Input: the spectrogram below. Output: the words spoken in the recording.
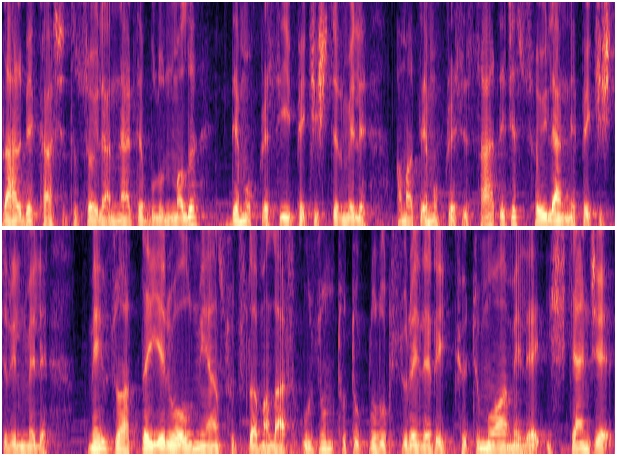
darbe karşıtı söylemlerde bulunmalı, demokrasiyi pekiştirmeli. Ama demokrasi sadece söylemle pekiştirilmeli mevzuatta yeri olmayan suçlamalar, uzun tutukluluk süreleri, kötü muamele, işkence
